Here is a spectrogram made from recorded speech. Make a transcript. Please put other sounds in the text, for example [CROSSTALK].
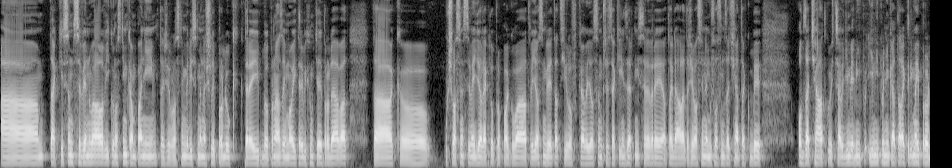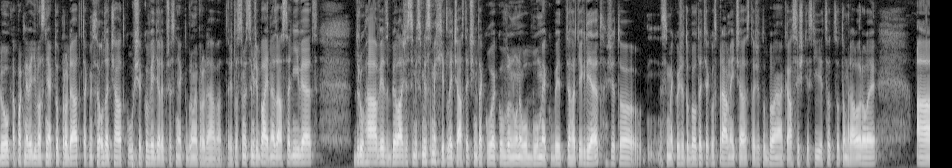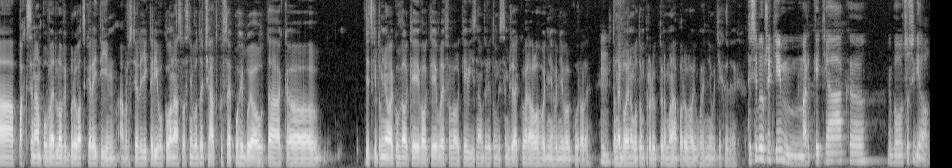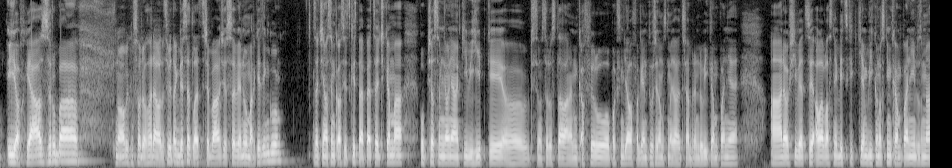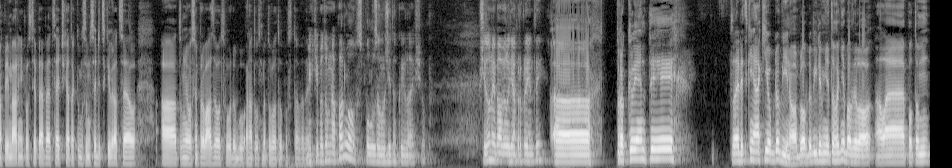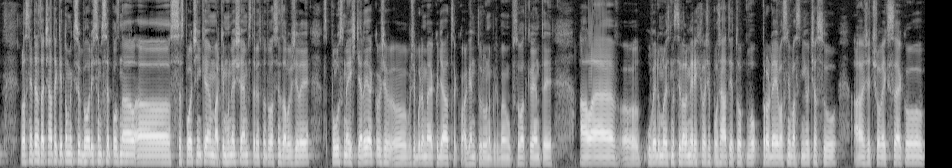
A taky jsem se věnoval výkonnostním kampaním, takže vlastně my, když jsme našli produkt, který byl pro nás zajímavý, který bychom chtěli prodávat, tak uh, už vlastně si věděl, jak to propagovat, věděl jsem, kde je ta cílovka, věděl jsem přes jaký inzertní servery a tak dále, takže vlastně nemusel jsem začínat takoby od začátku, když třeba vidím jiný, jiný podnikatele, který mají produkt a pak nevědí vlastně, jak to prodat, tak my jsme od začátku už jako věděli přesně, jak to budeme prodávat. Takže to si myslím, že byla jedna zásadní věc. Druhá věc byla, že si myslím, že jsme chytli částečně takovou jako vlnu nebo boom jakoby těch diet, že to, myslím, jako, že to byl teď jako správný čas, takže to byla nějaká asi štěstí, co, co tam hrálo roli. A pak se nám povedlo vybudovat skvělý tým a prostě lidi, kteří okolo nás vlastně od začátku se pohybují, tak uh, vždycky to mělo jako velký, velký vliv a velký význam, takže to myslím, že jako hrálo hodně, hodně velkou roli. Hmm. To nebylo jenom o tom produktu nebo nápadu, ale hodně o těch lidech. Ty jsi byl předtím marketák, nebo co jsi dělal? Jo, já zhruba, no, bych musel dohledávat, myslím, tak 10 let třeba, že se věnuju marketingu. Začínal jsem klasicky s PPCčkama, občas jsem měl nějaký výhýbky, eh, když jsem se dostal nevím, k afilu, pak jsem dělal v agentuře, tam jsme dělali třeba brandové kampaně a další věci, ale vlastně vždycky k těm výkonnostním kampaním, to znamená primárně prostě PPCčka, tak tomu jsem se vždycky vracel a to mě vlastně provázelo celou dobu a na to jsme tohleto postavili. Jak ti potom napadlo spolu založit takovýhle e-shop? Už to nebavilo dělat pro klienty? Uh, pro klienty to je vždycky nějaký období. No. Bylo období, kdy mě to hodně bavilo, ale potom Vlastně ten začátek je to mixu bylo, když jsem se poznal uh, se společníkem Markem Hunešem, s kterým jsme to vlastně založili. Spolu jsme ji chtěli, jako, že, uh, že budeme jako dělat jako agenturu nebo že budeme obsluhovat klienty, ale uh, uvědomili jsme si velmi rychle, že pořád je to prodej vlastně vlastního času a že člověk se jako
